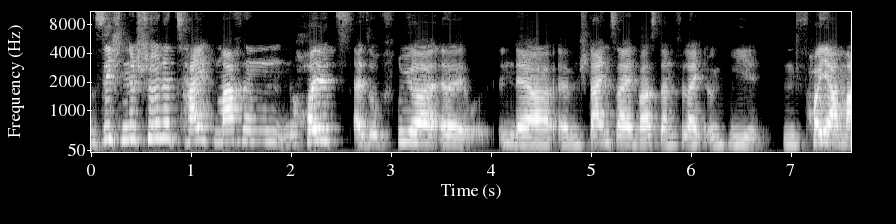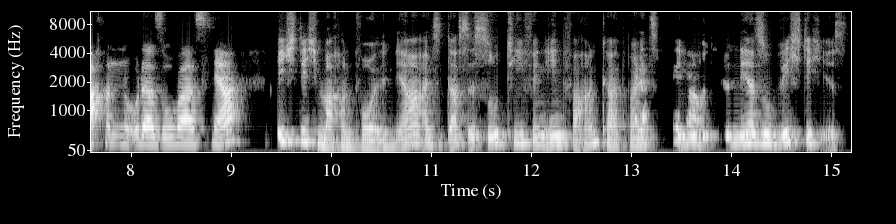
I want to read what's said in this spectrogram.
sich eine schöne Zeit machen, Holz, also früher äh, in der ähm, Steinzeit war es dann vielleicht irgendwie ein Feuer machen oder sowas, ja. Richtig machen wollen, ja. Also das ist so tief in ihnen verankert, weil ja, es genau. evolutionär so wichtig ist.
